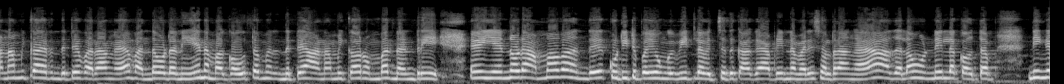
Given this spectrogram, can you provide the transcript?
அனாமிகா இருந்துட்டு வராங்க. வந்த உடனே நம்ம கௌதம் இருந்துட்டு அனாமிகா ரொம்ப நன்றி. என்னோட அம்மாவை வந்து கூட்டிட்டு போய் உங்க வீட்டில் வச்சதுக்காக அப்படின்ற மாதிரி சொல்றாங்க. அதெல்லாம் ஒன்றும் இல்லை கௌதம். நீங்க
